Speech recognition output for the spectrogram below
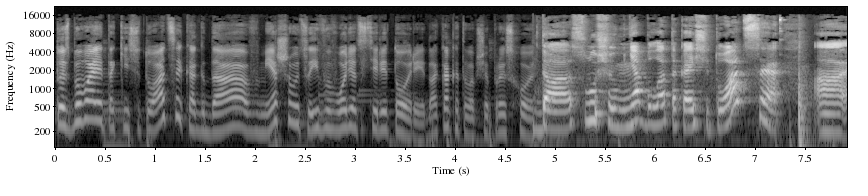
То есть бывали такие ситуации, когда вмешиваются и выводят с территории, да? Как это вообще происходит? Да, слушай, у меня была такая ситуация, а,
